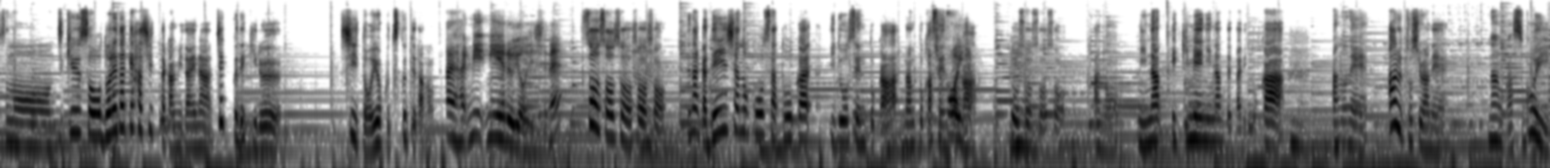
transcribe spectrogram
その持久走をどれだけ走ったかみたいなチェックできるシートをよく作ってたの。はいはい。見見えるようにしてね。そうそうそうそうそう。でなんか電車のこうさ東海移動線とかなんとか線とか。そうそうそうそう。あのにな駅名になってたりとか。うん。あのねある年はねなんかすごい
